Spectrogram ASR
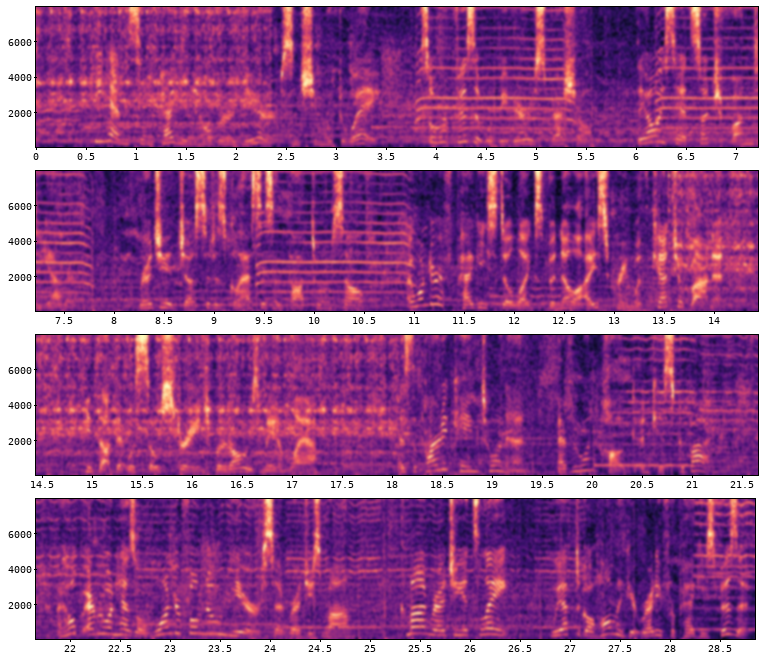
He hadn't seen Peggy in over a year since she moved away, so her visit would be very special. They always had such fun together. Reggie adjusted his glasses and thought to himself, I wonder if Peggy still likes vanilla ice cream with ketchup on it. He thought that was so strange, but it always made him laugh. As the party came to an end, everyone hugged and kissed goodbye. I hope everyone has a wonderful new year, said Reggie's mom. Come on, Reggie, it's late. We have to go home and get ready for Peggy's visit.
